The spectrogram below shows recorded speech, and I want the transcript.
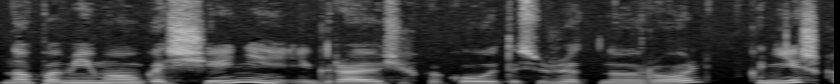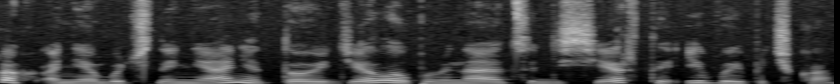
Но помимо угощений, играющих какую-то сюжетную роль, в книжках о необычной няне то и дело упоминаются десерты и выпечка,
